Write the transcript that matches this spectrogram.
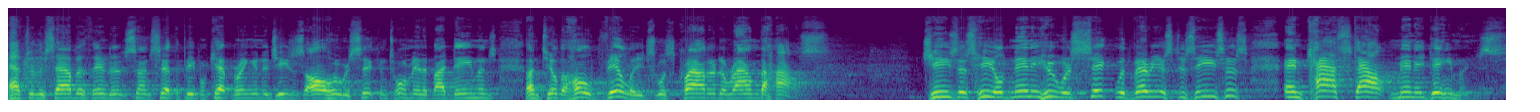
After the Sabbath ended at sunset, the people kept bringing to Jesus all who were sick and tormented by demons until the whole village was crowded around the house. Jesus healed many who were sick with various diseases and cast out many demons.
